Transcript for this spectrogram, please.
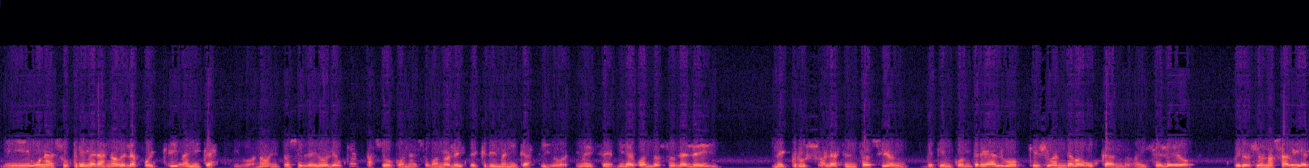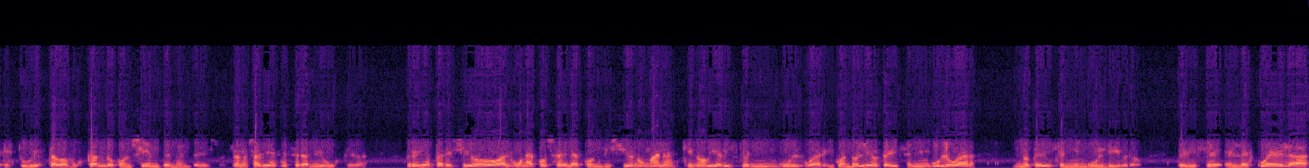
Y una de sus primeras novelas fue Crimen y Castigo, ¿no? Entonces le digo, Leo, ¿qué pasó con eso cuando leíste Crimen y Castigo? Y me dice, mira, cuando yo la leí, me cruzó la sensación de que encontré algo que yo andaba buscando, me dice Leo, pero yo no sabía que estaba buscando conscientemente eso, yo no sabía que esa era mi búsqueda, pero ahí apareció alguna cosa de la condición humana que no había visto en ningún lugar, y cuando Leo te dice en ningún lugar, no te dice en ningún libro, te dice en la escuela,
